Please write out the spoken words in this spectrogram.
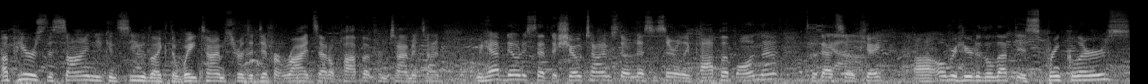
Up here is the sign. You can see like the wait times for the different rides that'll pop up from time to time. We have noticed that the show times don't necessarily pop up on that, but that's okay. Uh, over here to the left is sprinklers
